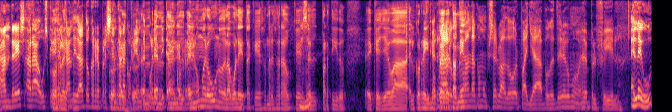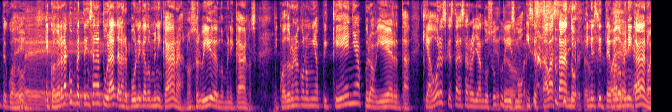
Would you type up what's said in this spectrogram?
Andrés Arauz, que es el candidato que representa la corriente política en, el, número uno de la boleta, que es Andrés Arauz, que es el partido eh, que lleva el correísmo. pero también. anda como observador para allá, porque tiene como ese perfil. él le gusta Ecuador. Eh, Ecuador es la competencia natural de la República Dominicana. No se olviden, dominicanos. Ecuador es una economía pequeña pero abierta, que ahora es que está desarrollando su este turismo y se está basando este en el sistema dominicano.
